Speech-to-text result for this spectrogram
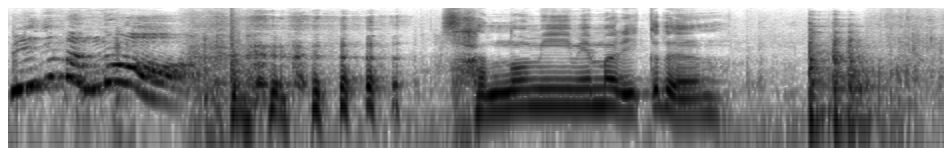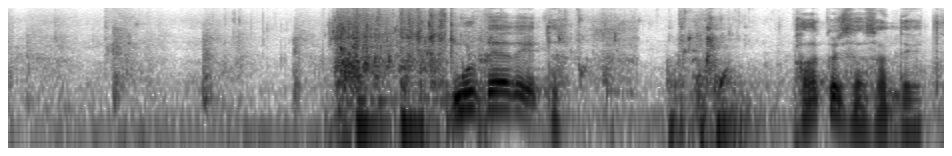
왜니 만노? 산 놈이 몇 마리 있거든. 물 빼야 되겠다. 바닥거리 사서 안 되겠다.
